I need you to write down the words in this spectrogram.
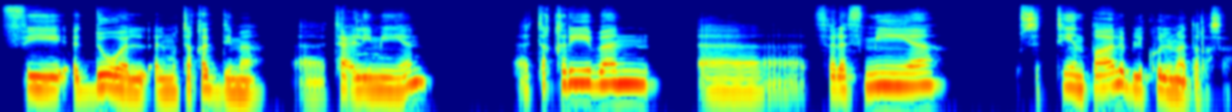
في الدول المتقدمة تعليميا تقريبا 360 طالب لكل مدرسة.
